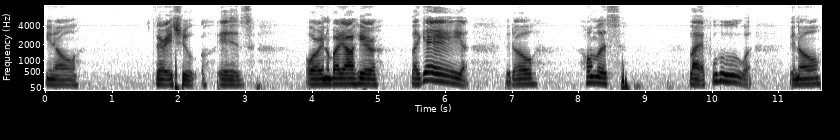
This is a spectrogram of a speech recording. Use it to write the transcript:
you know, their issue is, or anybody out here like, hey, you know, homeless life, woohoo, you know,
